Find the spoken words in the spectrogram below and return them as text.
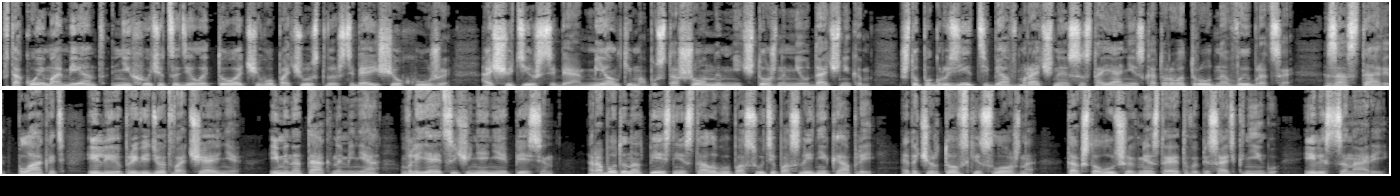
В такой момент не хочется делать то, от чего почувствуешь себя еще хуже, ощутишь себя мелким, опустошенным, ничтожным неудачником, что погрузит тебя в мрачное состояние, из которого трудно выбраться, заставит плакать или приведет в отчаяние. Именно так на меня влияет сочинение песен. Работа над песней стала бы, по сути, последней каплей. Это чертовски сложно, так что лучше вместо этого писать книгу, или сценарий,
